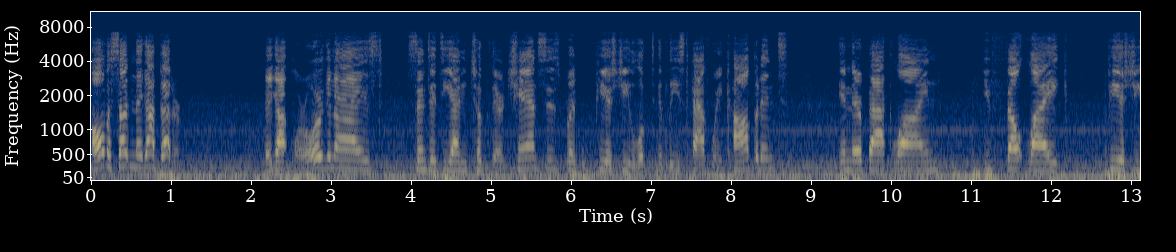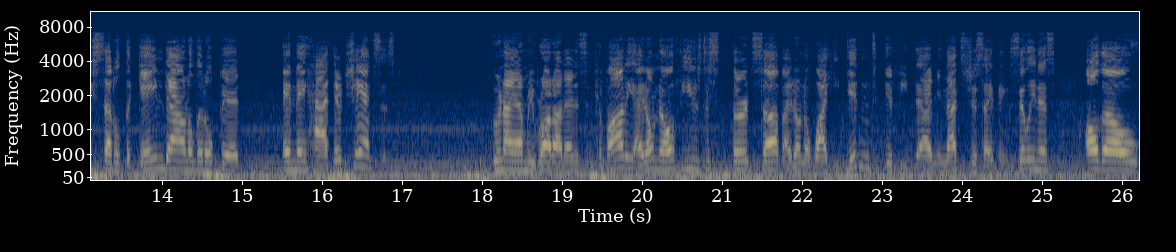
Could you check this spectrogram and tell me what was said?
all of a sudden they got better. They got more organized. Saint Etienne took their chances, but PSG looked at least halfway competent in their back line. You felt like PSG settled the game down a little bit, and they had their chances. Unai Emery brought on Edinson Cavani. I don't know if he used a third sub. I don't know why he didn't. If he, I mean, that's just I think silliness. Although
